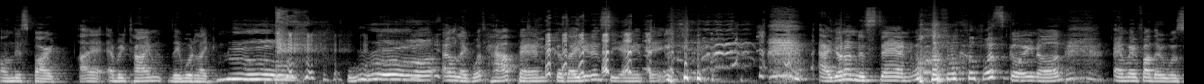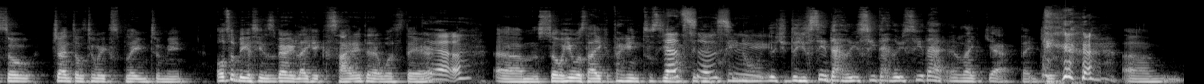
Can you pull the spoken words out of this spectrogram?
on this part, I, every time they were like, no, no." I was like, what happened? Because I didn't see anything. I don't understand what's going on. And my father was so gentle to explain to me. Also because he was very like excited that I was there. Yeah. Um, so he was like very enthusiastic. That's so like, okay, no, do you, see that? Do you see that? Do you see that? And like, yeah, thank you. um,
